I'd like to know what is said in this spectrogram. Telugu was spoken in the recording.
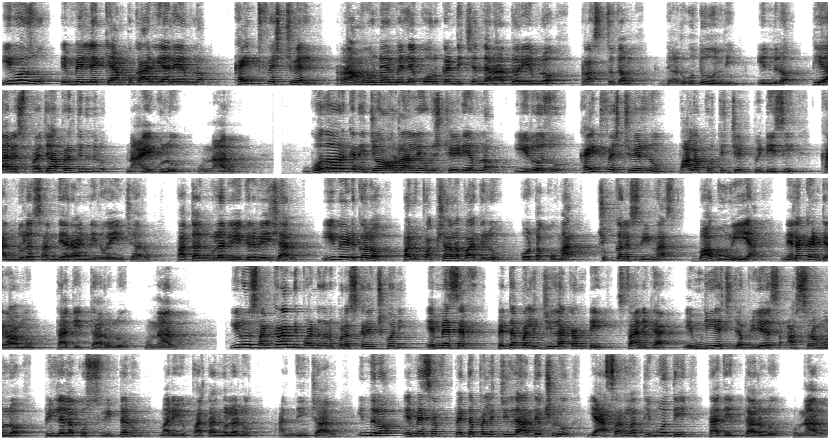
ఈరోజు ఎమ్మెల్యే క్యాంపు కార్యాలయంలో kite festival Ramagundam MLA Korukanti Chandar ఆధ్వర్యంలో ప్రస్తుతం జరుగుతూ ఉంది. ఇందులో టీఆర్ఎస్ ప్రజాప్రతినిధులు నాయకులు ఉన్నారు. గోదావరికని జవహర్లాల్ నెహ్రూ స్టేడియంలో ఈరోజు కైట్ ఫెస్టివల్ను పాలకుర్తి జెడ్పీటీసీ కందుల సంధ్యారాన్ని నిర్వహించారు. పతంగులను ఎగురవేశారు. ఈ వేడుకలో పలు పక్షాల బాధ్యులు కోటకుమార్ చుక్కల శ్రీనివాస్ బాబు నిలకంటి రాము తదితరులు ఉన్నారు. ఈరోజు సంక్రాంతి పండుగను పురస్కరించుకొని ఎంఎస్ఎఫ్ పెద్దపల్లి జిల్లా కమిటీ స్థానిక ఎండిహెచ్డబ్ల్యూఎస్ ఆశ్రమంలో పిల్లలకు స్వీట్లను మరియు పతంగులను అందించారు. ఇందులో ఎంఎస్ఎఫ్ పెద్దపల్లి జిల్లా అధ్యక్షుడు యాసర్ల తిమోతి తదితరులు ఉన్నారు.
